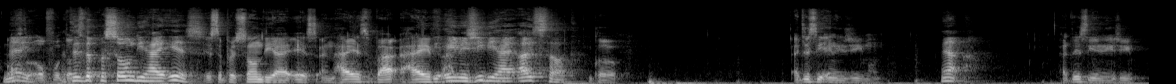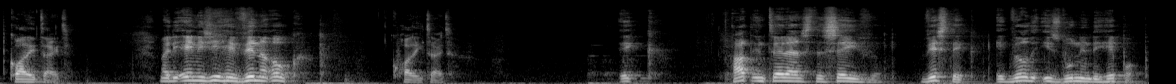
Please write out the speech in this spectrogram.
Nee, Of, of het is de persoon die hij is. is de persoon die hij is. En hij is waar, hij heeft... Die energie die hij uitstraalt. Bro. Het is die energie, man. Ja, Het is die energie. Kwaliteit. maar die energie heeft winnen ook. Kwaliteit. Ik had in 2007, wist ik, ik wilde iets doen in de hip-hop.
